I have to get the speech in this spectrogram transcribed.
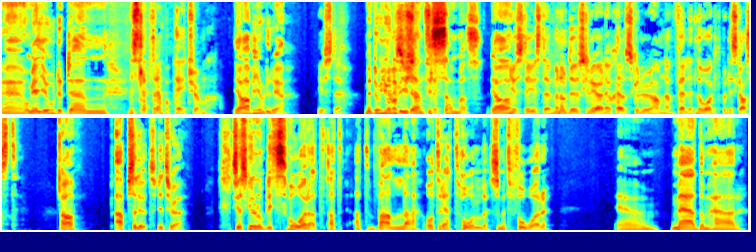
Eh, om jag gjorde den... Vi släppte den på Patreon va? Ja, vi gjorde det. Just det. Men då gjorde vi den tillsammans. Ja, Just det, just det. Men om du skulle göra den själv skulle du hamna väldigt lågt på Disgust. ja, absolut. Det tror jag. Så jag skulle nog bli svår att, att, att valla åt rätt håll som ett får. Eh, med de här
